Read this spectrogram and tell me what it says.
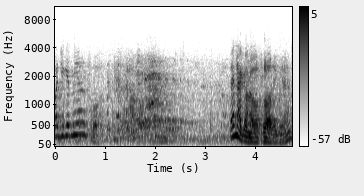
What'd you get me out for? They're not going to applaud again.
